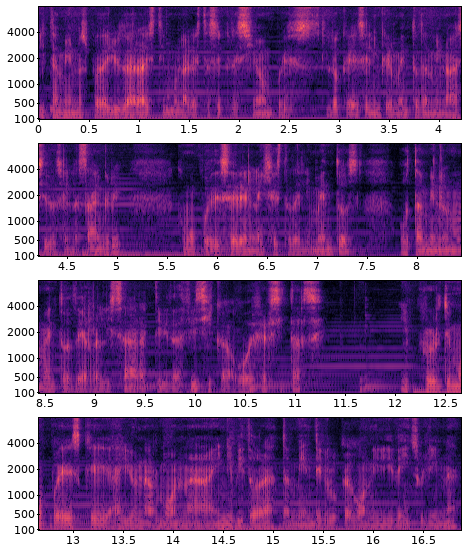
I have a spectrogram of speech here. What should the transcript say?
Y también nos puede ayudar a estimular esta secreción, pues lo que es el incremento de aminoácidos en la sangre, como puede ser en la ingesta de alimentos o también en el momento de realizar actividad física o ejercitarse. Y por último, pues que hay una hormona inhibidora también de glucagón y de insulina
